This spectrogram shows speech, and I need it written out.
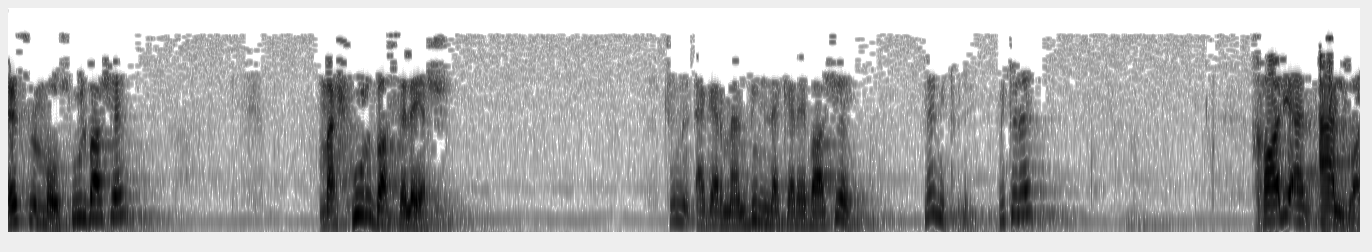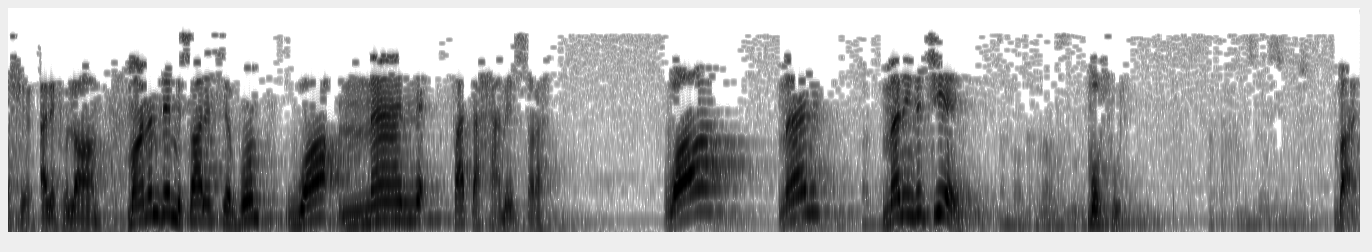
اسم موصول باشه مشهور با سلهش چون اگر مندوب نکره باشه نمی‌تونه. می‌تونه؟ خالی از ال باشه الف و لام. مانند مثال سوم و من فتح مصر. و من؟ من اینجا چیه؟ موصول. بله.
